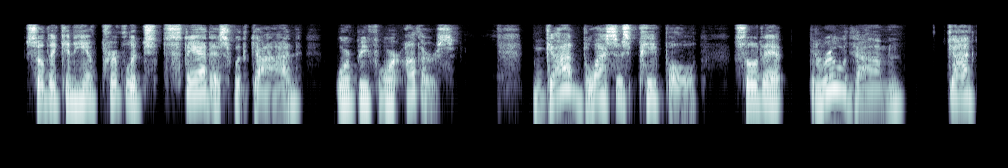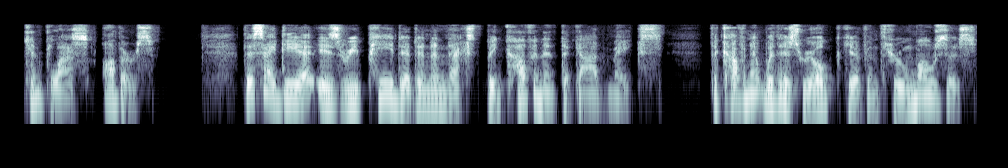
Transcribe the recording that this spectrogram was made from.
so they can have privileged status with God or before others. God blesses people so that through them, God can bless others. This idea is repeated in the next big covenant that God makes the covenant with Israel given through Moses.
